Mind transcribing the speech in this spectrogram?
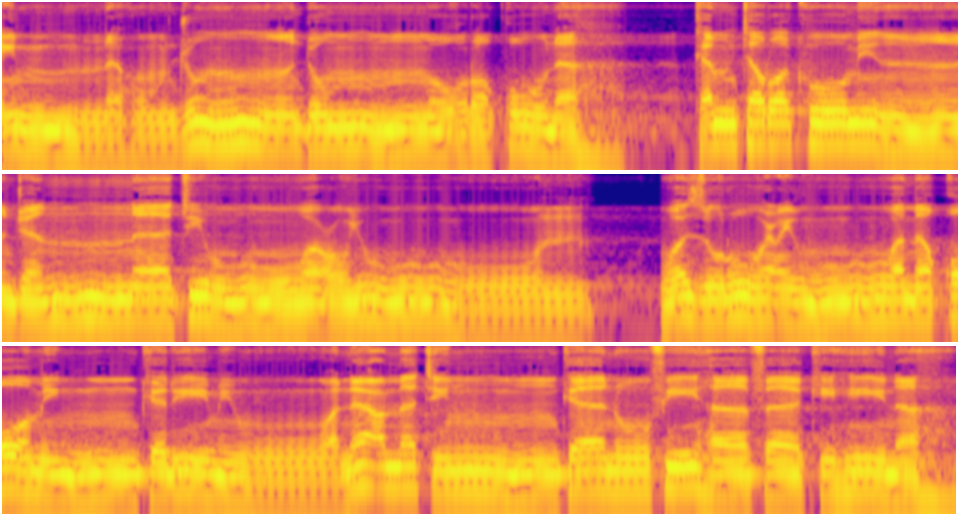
إنهم جند مغرقونه كم تركوا من جنات وعيون وزروع ومقام كريم ونعمة كانوا فيها فاكهينه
